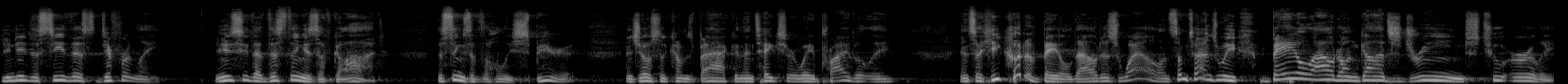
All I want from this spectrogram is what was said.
you need to see this differently. You need to see that this thing is of god. This thing's of the holy spirit. And joseph comes back and then takes her away privately and so he could have bailed out as well. And sometimes we bail out on God's dreams too early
